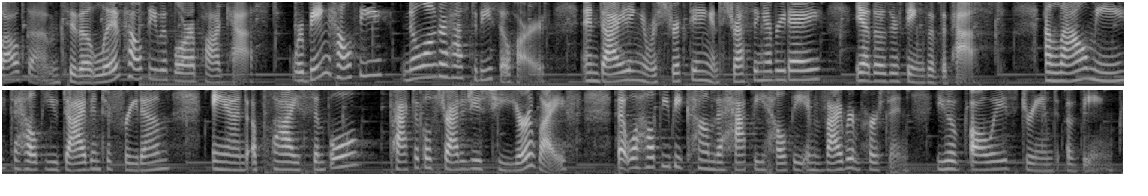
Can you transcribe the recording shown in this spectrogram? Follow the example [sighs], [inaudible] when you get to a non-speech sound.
Welcome to the Live Healthy with Laura podcast, where being healthy no longer has to be so hard, and dieting and restricting and stressing every day, yeah, those are things of the past. Allow me to help you dive into freedom and apply simple, practical strategies to your life that will help you become the happy, healthy, and vibrant person you have always dreamed of being.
